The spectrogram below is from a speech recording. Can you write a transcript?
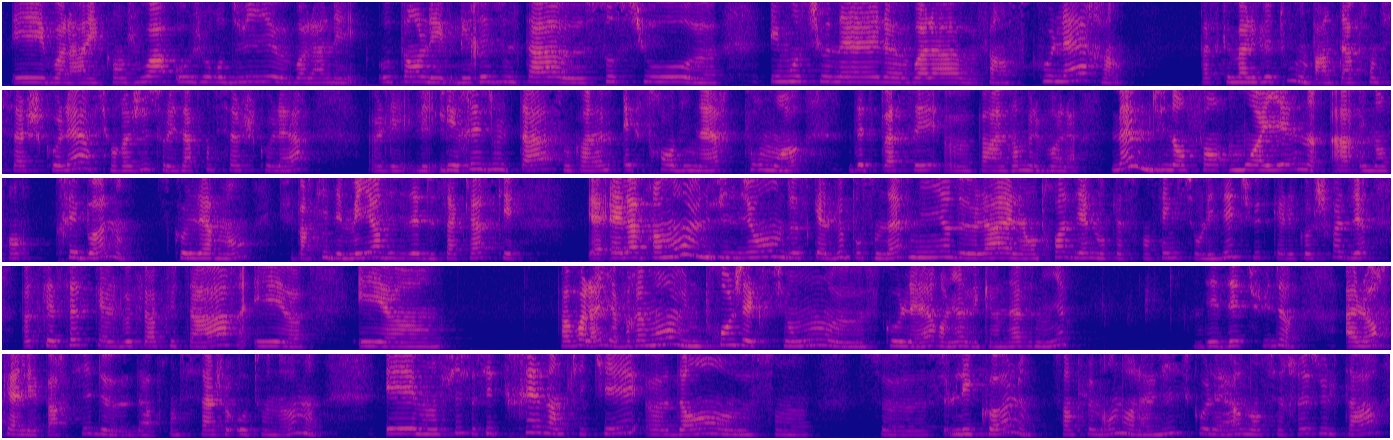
Et voilà, et quand je vois aujourd'hui, euh, voilà, les, autant les, résultats euh, sociaux, euh, émotionnels, voilà, enfin scolaires, parce que malgré tout, on parle d'apprentissage scolaire. Si on reste juste sur les apprentissages scolaires, les, les, résultats sont quand même extraordinaires pour moi d'être passé, par exemple, voilà, même d'une enfant moyenne à une enfant très bonne scolairement, qui fait partie des meilleurs des élèves de sa classe, qui est elle a vraiment une vision de ce qu'elle veut pour son avenir. De là, elle est en troisième, donc elle se renseigne sur les études, quelle école choisir, parce qu'elle sait ce qu'elle veut faire plus tard. Et, euh, euh, voilà, il y a vraiment une projection euh, scolaire en lien avec un avenir, des études, alors qu'elle est partie d'apprentissage autonome. Et mon fils aussi très impliqué dans son l'école, simplement, dans la vie scolaire, dans ses résultats.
